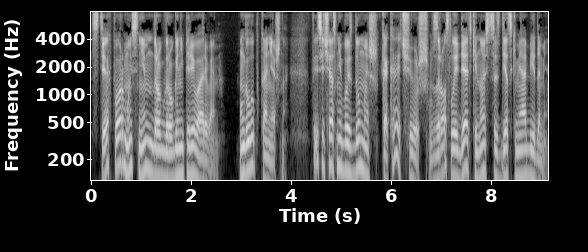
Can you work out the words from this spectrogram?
С тех пор мы с ним друг друга не перевариваем. Глупо, конечно. Ты сейчас, небось, думаешь, какая чушь, взрослые дядьки носятся с детскими обидами.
